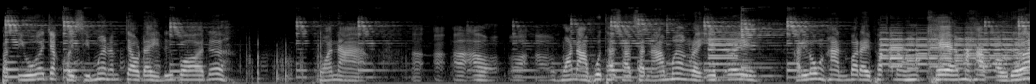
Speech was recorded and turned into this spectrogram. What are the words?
ปะติวก็จะคอยสิเมื่อน้ำเจ้าได้หรือบ่เด้อหัวหน้าอ่าอ่าอ่าเอาเอาเอาหัวหน้าพุทธศาสนาเมืองไรเอ็ดเอ้ย ขันลงหันบ่ได้พักน้องแคมาหับเอาเด้อ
